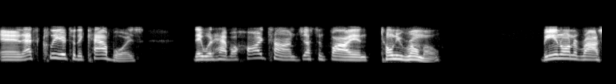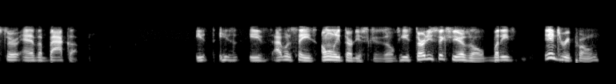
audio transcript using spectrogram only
And that's clear to the Cowboys. They would have a hard time justifying Tony Romo being on the roster as a backup. He's, he's, he's I wouldn't say he's only 36 years old. He's 36 years old, but he's injury prone.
